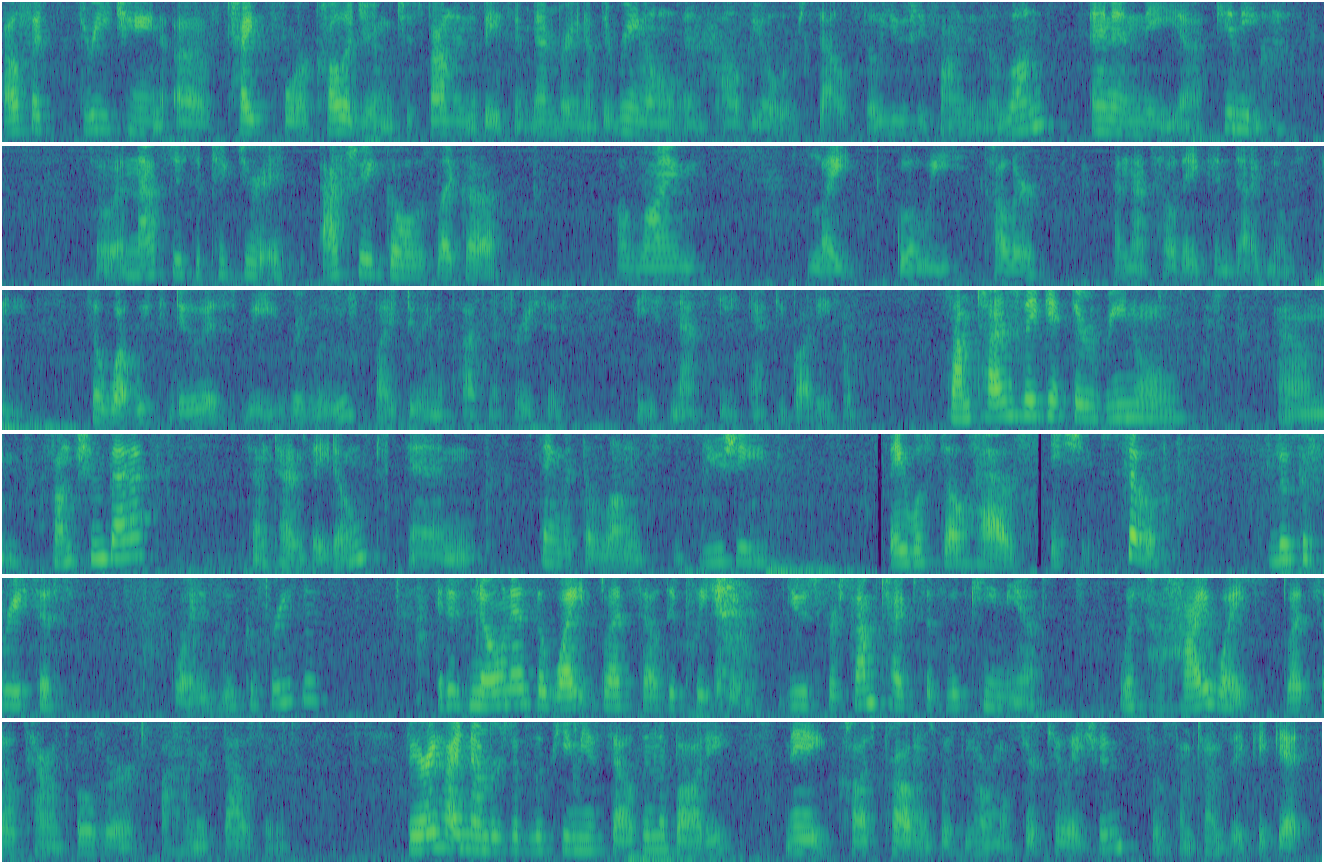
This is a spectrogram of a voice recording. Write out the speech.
alpha 3 chain of type 4 collagen, which is found in the basement membrane of the renal and alveolar cells. So usually found in the lungs and in the uh, kidneys. So, and that's just a picture. It actually goes like a, a lime light glowy color, and that's how they can diagnose the. So what we can do is we remove by doing the plasmapheresis these nasty antibodies. Sometimes they get their renal um, function back, sometimes they don't, and same with the lungs. Usually they will still have issues. So, leukapheresis. What is leukapheresis? It is known as the white blood cell depletion, used for some types of leukemia with a high white blood cell count over 100,000. Very high numbers of leukemia cells in the body may cause problems with normal circulation, so sometimes they could get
